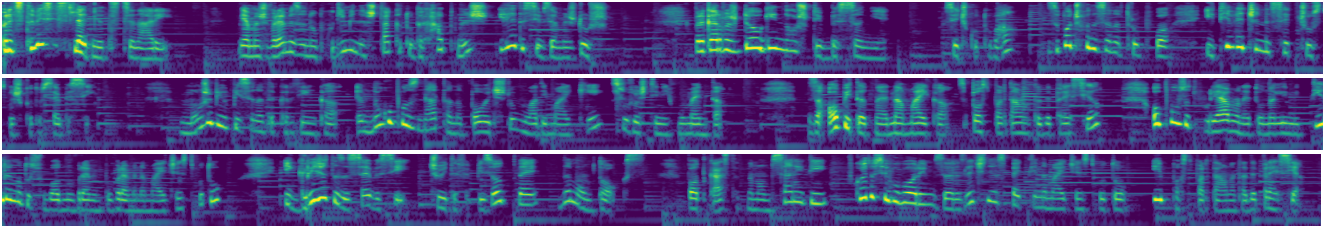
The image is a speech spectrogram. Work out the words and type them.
Представи си следният сценарий. Нямаш време за необходими неща, като да хапнеш или да си вземеш душ. Прекарваш дълги нощи в безсъние. Всичко това започва да се натрупва и ти вече не се чувстваш като себе си. Може би описаната картинка е много позната на повечето млади майки, слушащи ни в момента. За опитът на една майка с постпарталната депресия, оползотворяването на лимитираното свободно време по време на майчинството и грижата за себе си, чуйте в епизод 2 на Mom Talks, подкастът на Mom Sanity, в който си говорим за различни аспекти на майчинството и постпарталната депресия –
